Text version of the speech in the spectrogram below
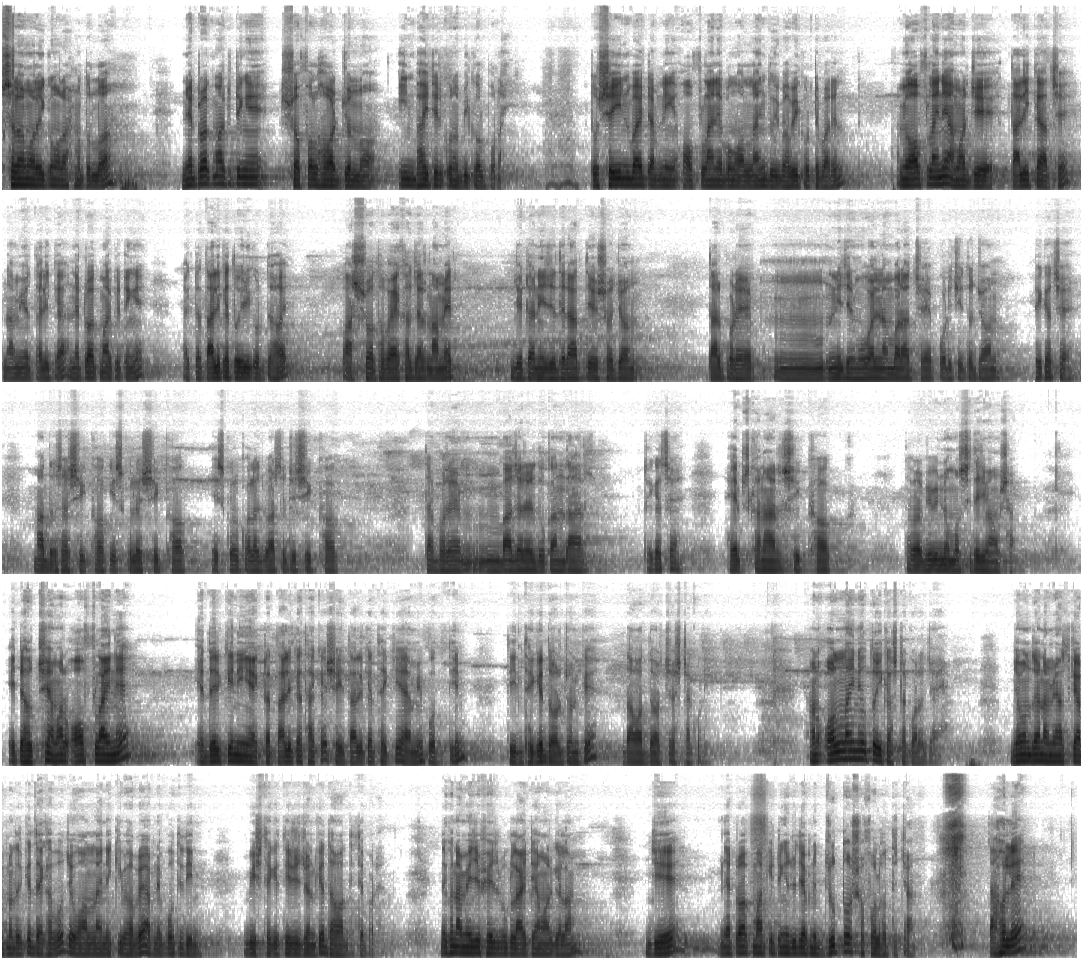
আসসালামু আলাইকুম রহমতুল্লাহ। নেটওয়ার্ক মার্কেটিংয়ে সফল হওয়ার জন্য ইনভাইটের কোনো বিকল্প নাই। তো সেই ইনভাইট আপনি অফলাইন এবং অনলাইন দুইভাবেই করতে পারেন। আমি অফলাইনে আমার যে তালিকা আছে, নামীয় তালিকা, নেটওয়ার্ক মার্কেটিংয়ে একটা তালিকা তৈরি করতে হয়, পাঁচশো অথবা এক হাজার নামের, যেটা নিজেদের আত্মীয় স্বজন, তারপরে নিজের মোবাইল নাম্বার আছে, পরিচিত জন, ঠিক আছে? মাদ্রাসার শিক্ষক, স্কুলের শিক্ষক, স্কুল, কলেজ, ভার্সিটির শিক্ষক, তারপরে বাজারের দোকানদার, ঠিক আছে? হেফসখানার শিক্ষক, তারপরে বিভিন্ন মসজিদের ইমাম সাহেব। এটা হচ্ছে আমার অফলাইনে এদেরকে নিয়ে একটা তালিকা থাকে। সেই তালিকা থেকে আমি প্রতিদিন তিন থেকে দশজনকে দাওয়াত দেওয়ার চেষ্টা করি। এখন অনলাইনেও তো এই কাজটা করা যায়। যেমন ধরেন আমি আজকে আপনাদেরকে দেখাবো যে অনলাইনে কীভাবে আপনি প্রতিদিন বিশ থেকে তিরিশ জনকে দাওয়াত দিতে পারেন। দেখুন, আমি এই যে ফেসবুক লাইটে আমার গেলাম যে নেটওয়ার্ক মার্কেটিংয়ে যদি আপনি দ্রুত সফল হতে চান, তাহলে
